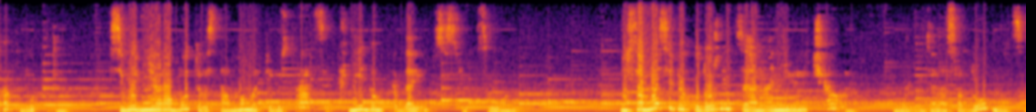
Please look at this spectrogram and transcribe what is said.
как будто. Сегодня ее работы в основном это иллюстрации к книгам продаются с аукциона. Но сама себя художницей она не величала. Может быть, она садовница.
